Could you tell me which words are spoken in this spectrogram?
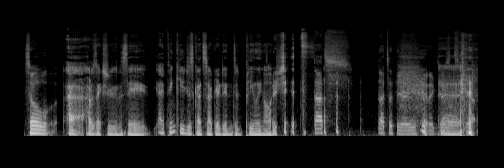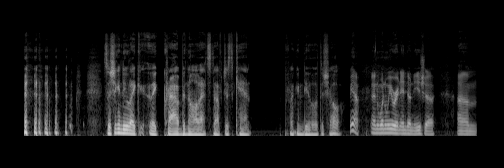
so uh, I was actually gonna say, I think you just got suckered into peeling all her shit. That's that's a theory that exists. Uh, yeah. so she can do like like crab and all that stuff, just can't fucking deal with the shell. yeah. And when we were in Indonesia, um,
